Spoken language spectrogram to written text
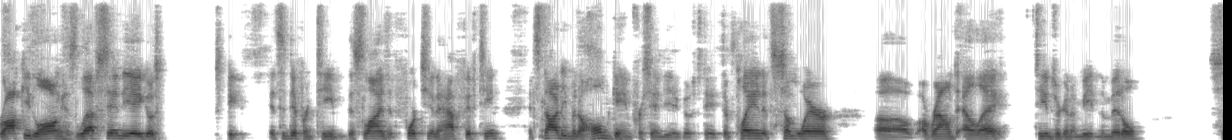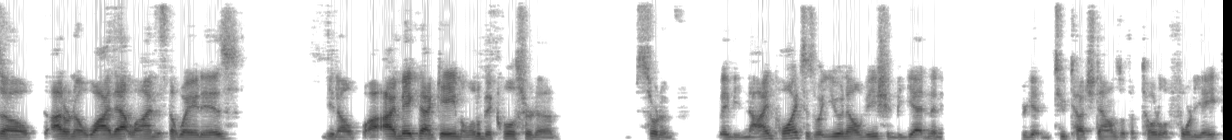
Rocky Long has left San Diego State it's a different team. This line's at 14 and a half, 15. It's not even a home game for San Diego State. They're playing it somewhere uh, around LA. Teams are going to meet in the middle. So I don't know why that line is the way it is. You know, I make that game a little bit closer to sort of maybe nine points is what UNLV should be getting. And you're getting two touchdowns with a total of 48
